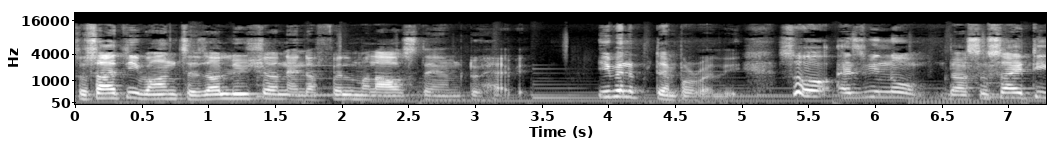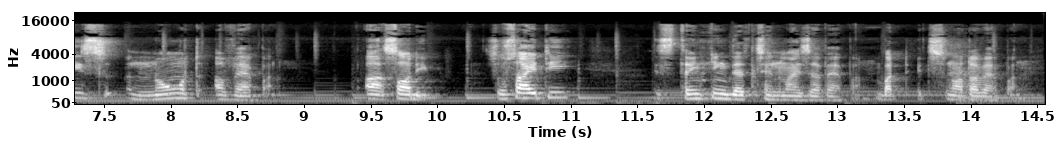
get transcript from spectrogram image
Society wants resolution, and a film allows them to have it, even if temporarily. So, as we know, the society is not a weapon. Uh, sorry, society is thinking that cinema is a weapon, but it's not a weapon.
